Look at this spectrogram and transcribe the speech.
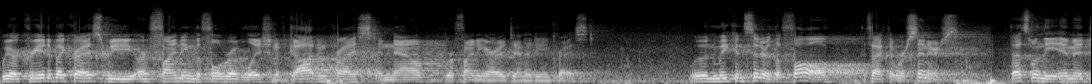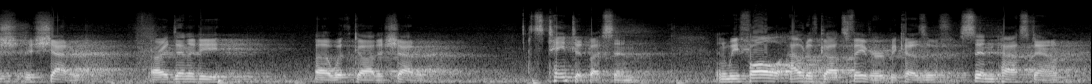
we are created by christ we are finding the full revelation of god in christ and now we're finding our identity in christ. When we consider the fall the fact that we're sinners that's when the image is shattered our identity uh, with god is shattered it's tainted by sin and we fall out of god's favor because of sin passed down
